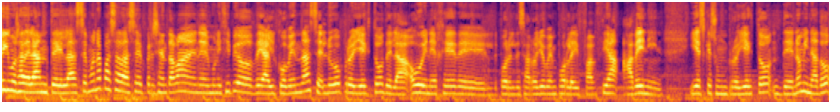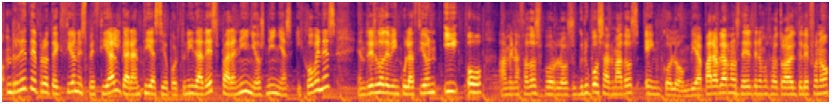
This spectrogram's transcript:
Seguimos adelante. La semana pasada se presentaba en el municipio de Alcobendas el nuevo proyecto de la ONG de- por el Desarrollo Ven por la Infancia, Avenin. Y es que es un proyecto denominado Red de Protección Especial, Garantías y Oportunidades para Niños, Niñas y Jóvenes en riesgo de vinculación y o amenazados por los grupos armados en Colombia. Para hablarnos de él tenemos al otro lado del teléfono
